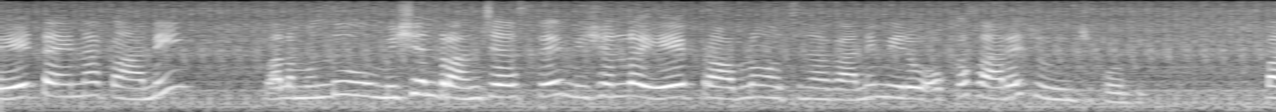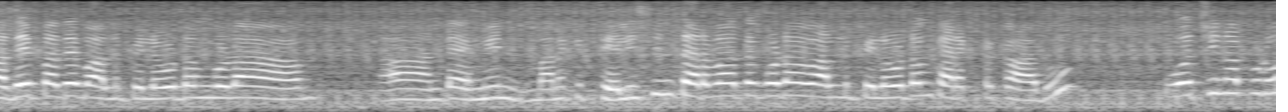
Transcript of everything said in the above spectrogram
లేట్ అయినా కానీ వాళ్ళ ముందు మిషన్ రన్ చేస్తే మిషన్లో ఏ ప్రాబ్లం వచ్చినా కానీ మీరు ఒక్కసారే చూపించుకోండి పదే పదే వాళ్ళని పిలవడం కూడా అంటే ఐ మీన్ మనకి తెలిసిన తర్వాత కూడా వాళ్ళని పిలవడం కరెక్ట్ కాదు. వచ్చినప్పుడు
